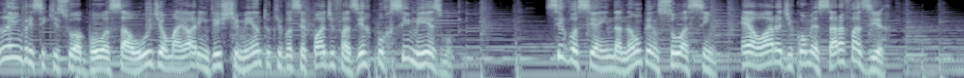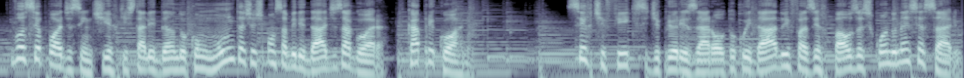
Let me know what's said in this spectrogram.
Lembre-se que sua boa saúde é o maior investimento que você pode fazer por si mesmo. Se você ainda não pensou assim, é hora de começar a fazer. Você pode sentir que está lidando com muitas responsabilidades agora, Capricórnio. Certifique-se de priorizar o autocuidado e fazer pausas quando necessário.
